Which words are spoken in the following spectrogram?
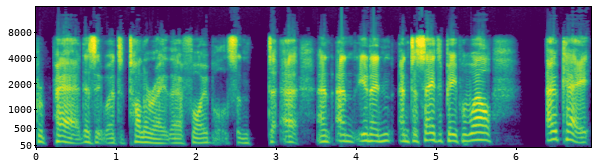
prepared, as it were, to tolerate their foibles and to, uh, and and you know and to say to people, well, okay,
